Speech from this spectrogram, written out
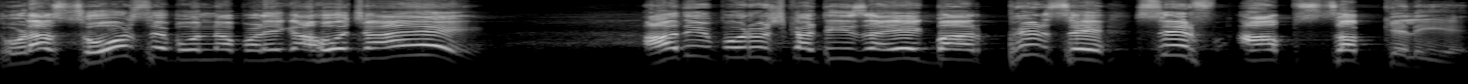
थोड़ा ज़ोर से बोलना पड़ेगा, हो जाए। आदि पुरुष का टीजर एक बार फिर से सिर्फ़ आप सबके लिए।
